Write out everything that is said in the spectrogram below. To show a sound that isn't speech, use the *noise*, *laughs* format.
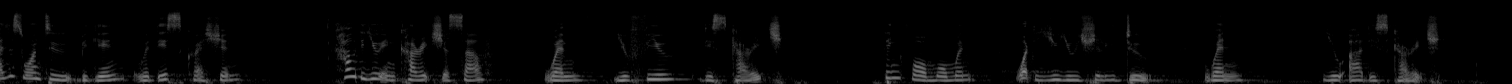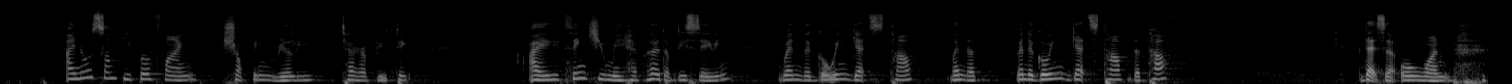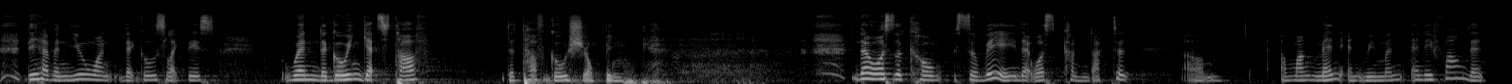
I just want to begin with this question How do you encourage yourself when you feel discouraged? Think for a moment what do you usually do when you are discouraged? I know some people find shopping really therapeutic. I think you may have heard of this saying when the going gets tough, when the, when the going gets tough, the tough that's an old one. *laughs* they have a new one that goes like this When the going gets tough, the tough go shopping. *laughs* there was a survey that was conducted um, among men and women, and they found that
